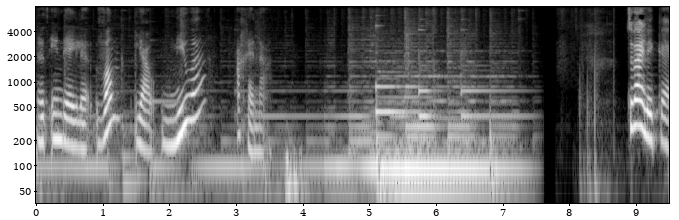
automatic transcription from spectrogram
met het indelen van jouw nieuwe agenda. Terwijl ik uh,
